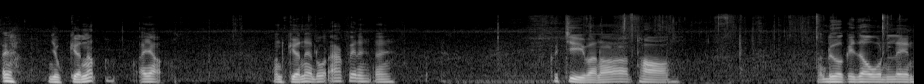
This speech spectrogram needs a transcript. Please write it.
Ây nhiều kiến lắm. Anh ạ, Con kiến này đốt ác phết này đây. Cứ chỉ vào nó thò đưa cái dâu lên.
